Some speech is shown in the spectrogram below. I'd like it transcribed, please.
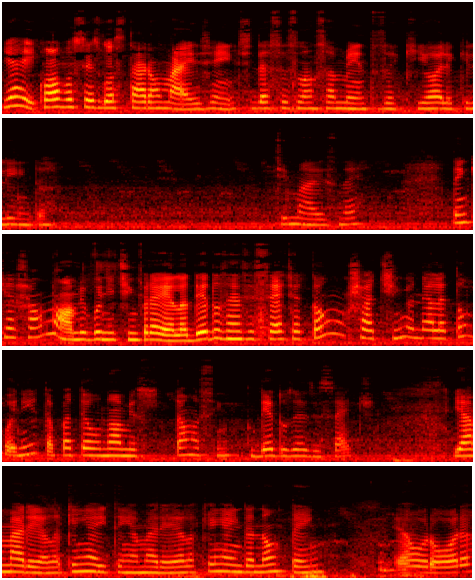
E aí, qual vocês gostaram mais, gente, desses lançamentos aqui? Olha que linda. Demais, né? Tem que achar um nome bonitinho pra ela. D207 é tão chatinho, né? Ela é tão bonita pra ter um nome tão assim, D207. E a amarela, quem aí tem amarela? Quem ainda não tem é a Aurora.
